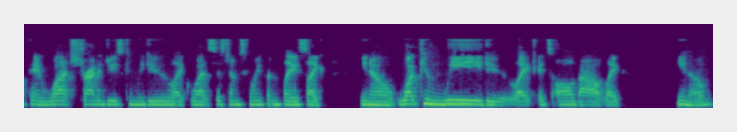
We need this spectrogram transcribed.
okay, what strategies can we do? Like, what systems can we put in place? Like, you know, what can we do? Like, it's all about like, you know,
